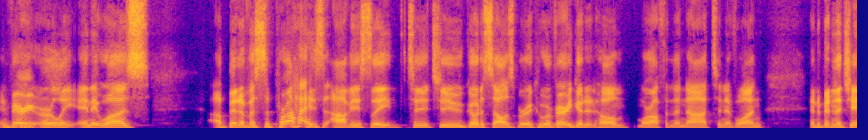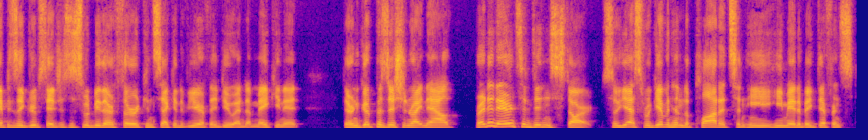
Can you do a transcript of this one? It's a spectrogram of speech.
and very mm-hmm. early, and it was a bit of a surprise, obviously, to to go to Salzburg, who are very good at home more often than not, and have won and have been in the Champions League group stages. This would be their third consecutive year if they do end up making it. They're in good position right now. Brenden Aaronson didn't start, so yes, we're giving him the plaudits, and he he made a big difference.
